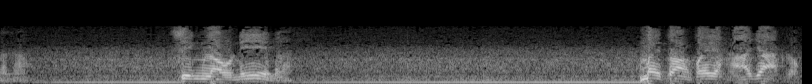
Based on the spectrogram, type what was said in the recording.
นะนะ สิ่งเหล่านี้นะไม่ต้องไปหายากหรอก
